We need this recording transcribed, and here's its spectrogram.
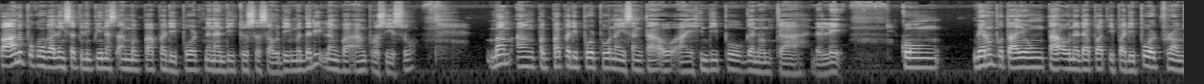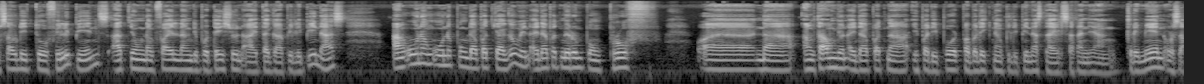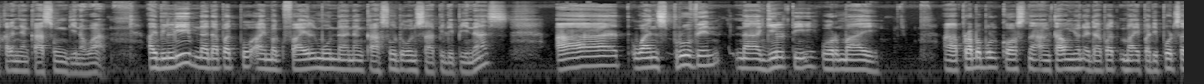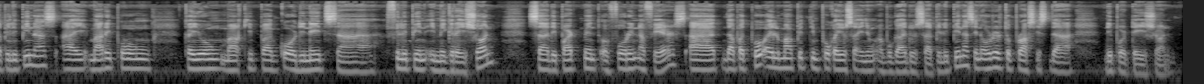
Paano po kung galing sa Pilipinas ang magpapadeport na nandito sa Saudi? Madali lang ba ang proseso? Ma'am, ang pagpapadeport po ng isang tao ay hindi po ganun kadali. Kung meron po tayong tao na dapat ipa-deport from Saudi to Philippines at yung nag-file ng deportation ay taga Pilipinas, ang unang-una pong dapat gagawin ay dapat meron pong proof ah, na ang taong yun ay dapat na ipa-deport pabalik ng Pilipinas dahil sa kanyang krimen o sa kanyang kasong ginawa. I believe na dapat po ay mag-file muna ng kaso doon sa Pilipinas at once proven na guilty or may ah, probable cause na ang taong yun ay dapat maipa-deport sa Pilipinas ay mari pong kayong makipag-coordinate sa Philippine Immigration sa Department of Foreign Affairs at dapat po ay lumapit din po kayo sa inyong abogado sa Pilipinas in order to process the deportation.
